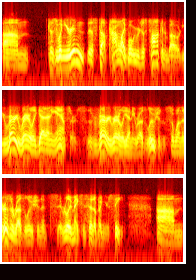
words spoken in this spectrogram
because when you're in this stuff, kind of like what we were just talking about, you very rarely get any answers. There's very rarely any resolutions. So when there is a resolution, it's it really makes you sit up in your seat. Um,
